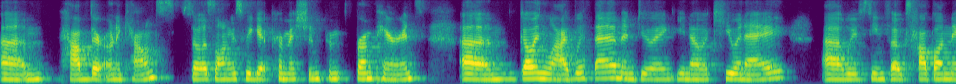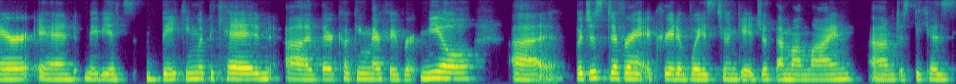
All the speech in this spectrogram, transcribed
um, have their own accounts. So as long as we get permission from, from parents, um, going live with them and doing, you know, a Q&A, uh, we've seen folks hop on there and maybe it's baking with the kid, uh, they're cooking their favorite meal, uh, but just different creative ways to engage with them online um, just because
